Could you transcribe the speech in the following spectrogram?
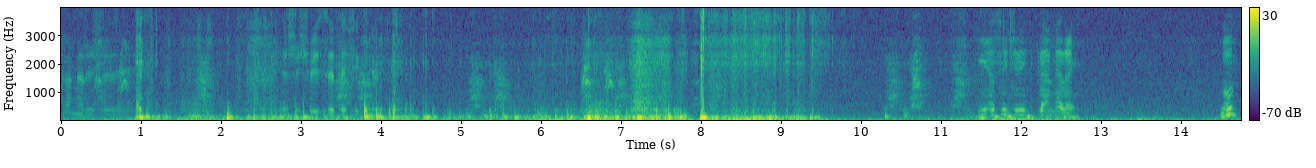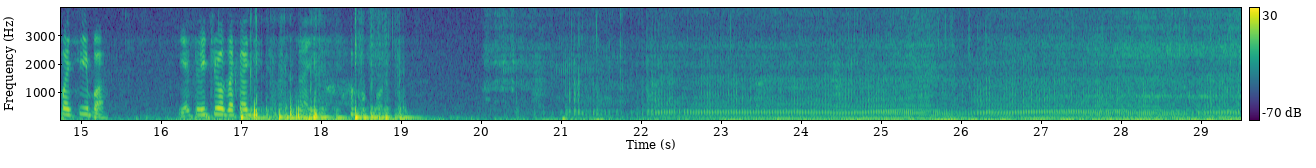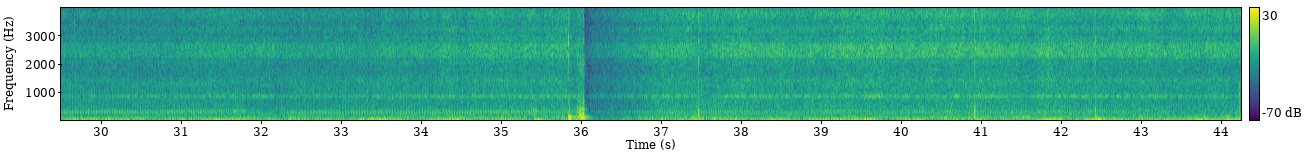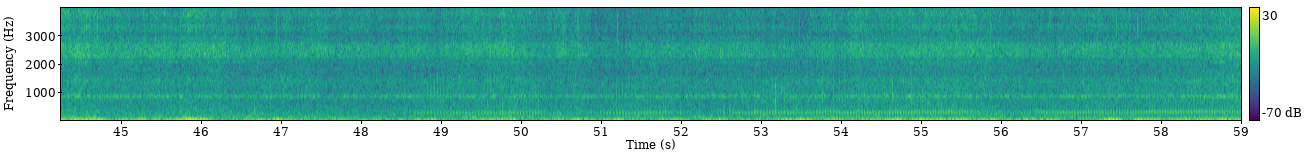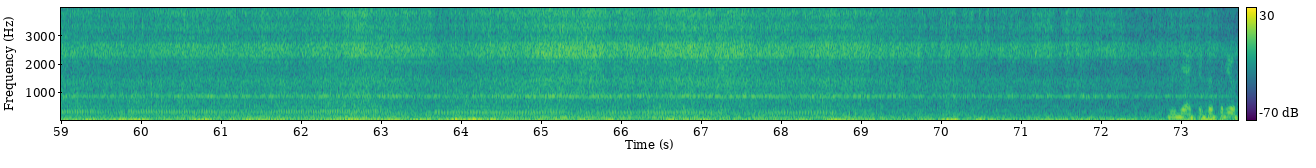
Камеры же... Я ж еще и с этой фигней. Я шучу с камерой. Ну, спасибо. Если что, заходите, Блядь, что-то трет.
